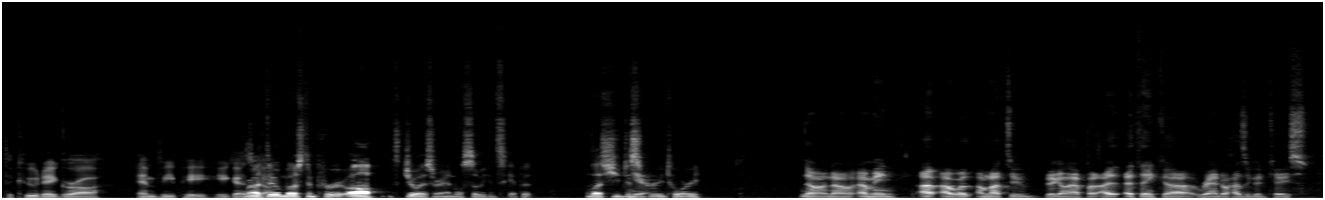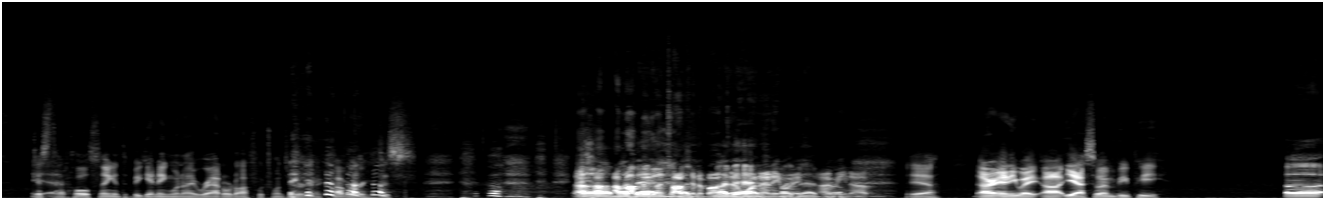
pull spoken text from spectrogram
the coup de grace MVP. You guys we're not got doing most improved. Well, it's Julius Randle, so we can skip it, unless you disagree, Tori. No, no. I mean, I, I was I'm not too big on that, but I, I think uh, Randle has a good case. just Yeah. that whole thing at the beginning when I rattled off which ones we were going to cover. just I, Oh, I'm my not big on talking My- about my that bad. one anyway. bad, I mean, uh, yeah. All right. Anyway, uh, yeah. So MVP. Uh,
